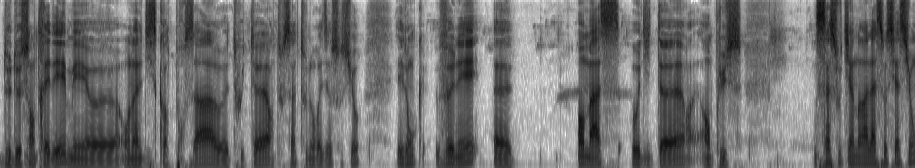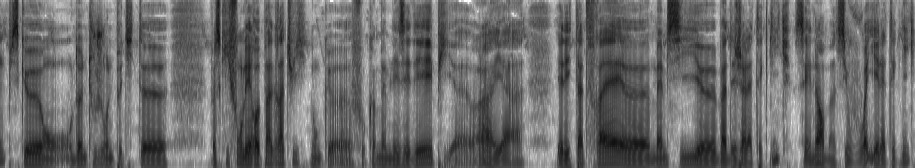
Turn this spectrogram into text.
de, de s'entraider, mais euh, on a le Discord pour ça, euh, Twitter, tout ça, tous nos réseaux sociaux. Et donc venez euh, en masse, auditeurs. En plus, ça soutiendra l'association puisque on, on donne toujours une petite euh, parce qu'ils font les repas gratuits, donc euh, faut quand même les aider. Et puis euh, voilà, il y a il y a des tas de frais, euh, même si euh, bah déjà la technique, c'est énorme. Si vous voyez la technique,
